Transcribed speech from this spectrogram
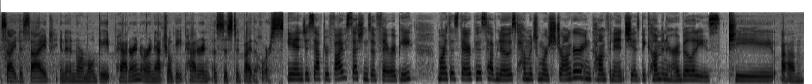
side to side in a normal gait pattern or a natural gait pattern assisted by the horse. And just after five sessions of therapy, Martha's therapists have noticed how much more stronger and confident she has become in her abilities. She um,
